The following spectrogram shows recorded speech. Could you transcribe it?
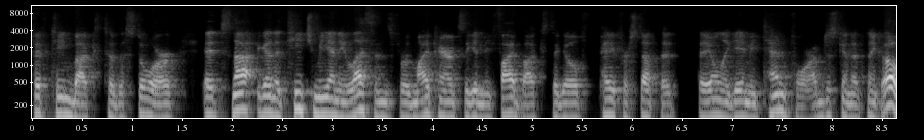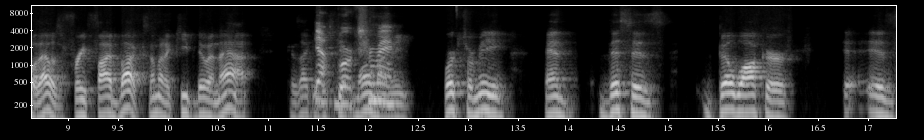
15 bucks to the store. It's not going to teach me any lessons for my parents to give me five bucks to go pay for stuff that they only gave me 10 for. I'm just going to think, oh, that was a free five bucks. I'm going to keep doing that because I can yeah, just get more money. Works for me. Works for me. And this is Bill Walker is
